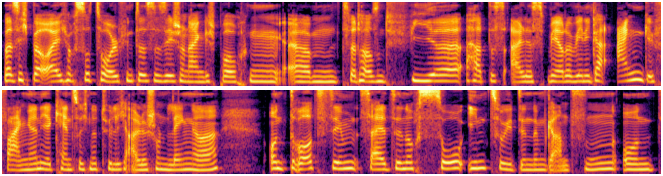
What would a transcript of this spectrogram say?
Was ich bei euch auch so toll finde, das ist eh schon angesprochen, ähm, 2004 hat das alles mehr oder weniger angefangen. Ihr kennt euch natürlich alle schon länger. Und trotzdem seid ihr noch so intuit in dem Ganzen. Und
